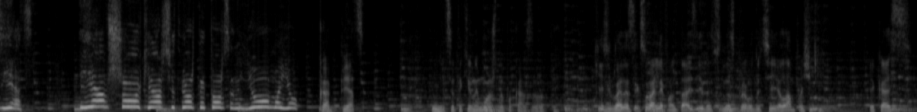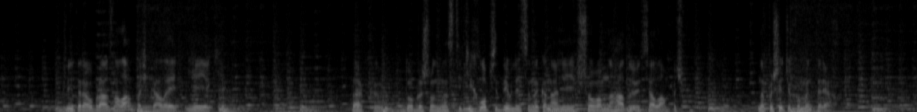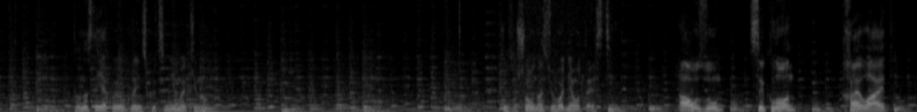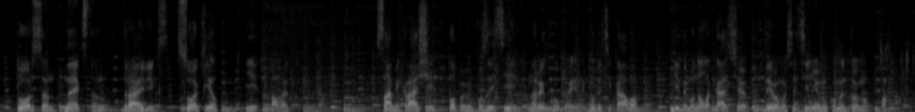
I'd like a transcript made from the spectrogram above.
Молодець! Я в шокі, аж четвертий торсен, йо-моє! Капець. Ні, це таки не можна показувати. Якісь в мене сексуальні фантазії з приводу цієї лампочки. Якась клітерообразна лампочка, але є як є. Так, е, добре, що настільки хлопці дивляться на каналі, і що вам нагадує ця лампочка. Напишіть у коментарях. У нас ніякої української, це німе кіно. Що у нас сьогодні у тесті? Аузум, циклон, Highlight, Торсон, Nexton, Dryvix, Sokil і ALED. Самі кращі топові позиції на ринку України. Буде цікаво. Їдемо на локацію, дивимося, оцінюємо, коментуємо. Погнали!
